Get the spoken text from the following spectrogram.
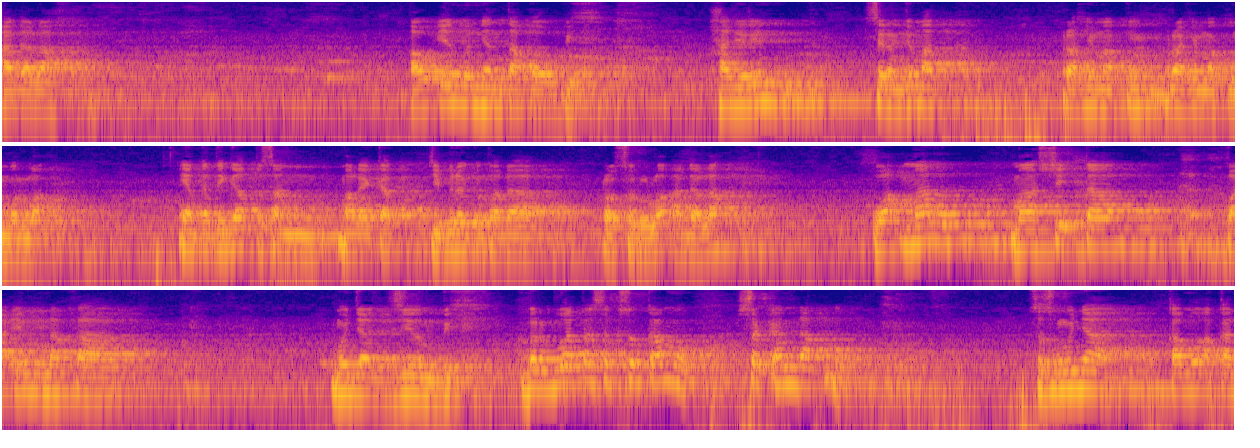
adalah au ilmun yang bih. Hadirin sidang Jumat rahimakum rahimakumullah. Yang ketiga pesan malaikat Jibril kepada Rasulullah adalah wa'mal masyita fa innaka mujazziyun bih. Berbuatlah sesukamu, sekehendakmu. Sesungguhnya kamu akan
